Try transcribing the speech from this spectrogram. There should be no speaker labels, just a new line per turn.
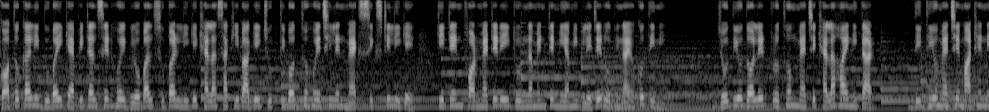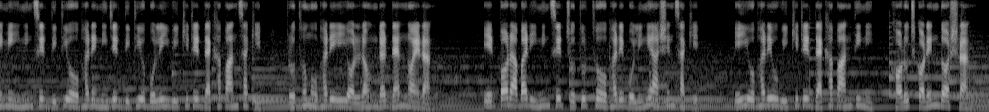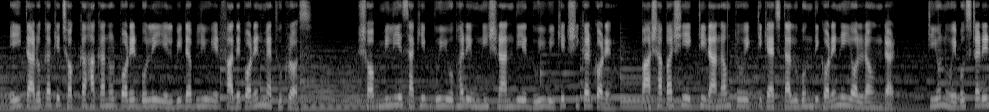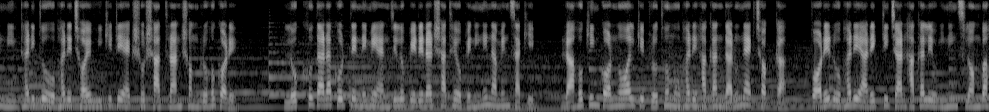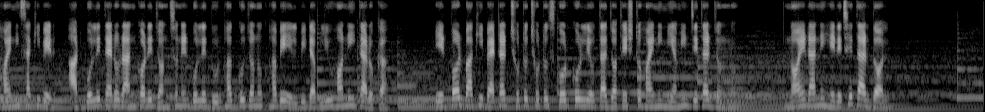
গতকালই দুবাই ক্যাপিটালসের হয়ে global super লিগে খেলা সাকিব আগেই চুক্তিবদ্ধ হয়েছিলেন ম্যাক্স সিক্সটি লিগে, টি টেন ফরম্যাটের এই টুর্নামেন্টে মিয়ামি ব্লেজের অধিনায়কও তিনি। যদিও দলের প্রথম ম্যাচে খেলা হয়নি তার। দ্বিতীয় ম্যাচে মাঠে নেমে ইনিংসের দ্বিতীয় ওভারে নিজের দ্বিতীয় বলেই উইকেটের দেখা পান সাকিব, প্রথম ওভারে এই অলরাউন্ডার দেন নয় রান। এরপর আবার ইনিংসের চতুর্থ ওভারে বোলিংয়ে আসেন সাকিব। এই ওভারেও উইকেটের দেখা পান তিনি। খরচ করেন দশ রান। এই তারকাকে ছক্কা হাঁকানোর পরের বলেই এলবিডব্লিউ এর ফাঁদে পড়েন ম্যাথু ক্রস। সব মিলিয়ে সাকিব দুই ওভারে উনিশ রান দিয়ে দুই উইকেট শিকার করেন। পাশাপাশি একটি রান আউট ও একটি ক্যাচ তালুবন্দি করেন এই অলরাউন্ডার। টিয়ন ওয়েবস্টারের নির্ধারিত ওভারে ছয় উইকেটে একশো সাত রান সংগ্রহ করে। লক্ষ্য তাড়া করতে নেমে অ্যাঞ্জেলো পেরেরার সাথে ওপেনিংয়ে নামেন সাকিব। রাহকিন কর্নওয়ালকে প্রথম ওভারে হাঁকান দারুণ এক ছক্কা। পরের ওভারে আরেকটি চার হাঁকালেও ইনিংস লম্বা হয়নি সাকিবের, আট বলে তেরো রান করে জনসনের বলে দুর্ভাগ্যজনকভাবে এলবিডাব্লিউ হন এই তারকা। এরপর বাকি ব্যাটার ছোট ছোট স্কোর করলেও তা যথেষ্ট হয়নি মিয়ামির জেতার জন্য। নয় রানে হেরেছে তার দল।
